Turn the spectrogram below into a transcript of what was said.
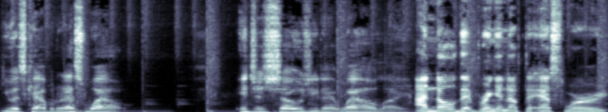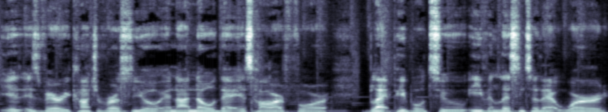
US Capitol, that's wild. it just shows you that wow, like I know that bringing up the S word is, is very controversial, and I know that it's hard for black people to even listen to that word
